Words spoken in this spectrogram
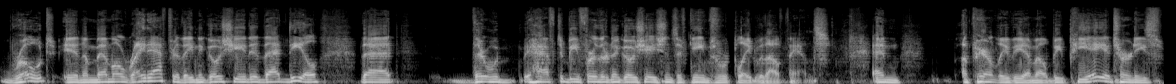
wrote in a memo right after they negotiated that deal that there would have to be further negotiations if games were played without fans. And apparently the MLBPA attorneys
